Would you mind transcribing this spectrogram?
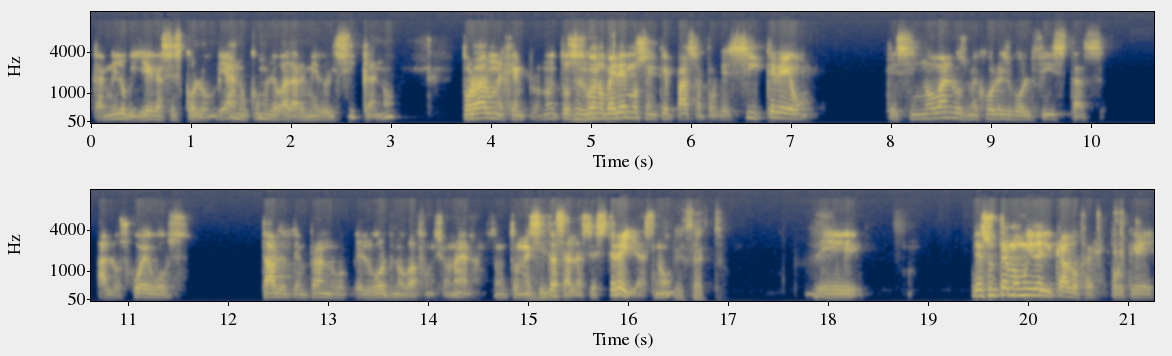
Camilo Villegas es colombiano, ¿cómo le va a dar miedo el Zika, no? Por dar un ejemplo, ¿no? Entonces, bueno, veremos en qué pasa, porque sí creo que si no van los mejores golfistas a los juegos, tarde o temprano el golf no va a funcionar. Entonces necesitas a las estrellas, ¿no? Exacto. es un tema muy delicado, Fer, porque,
